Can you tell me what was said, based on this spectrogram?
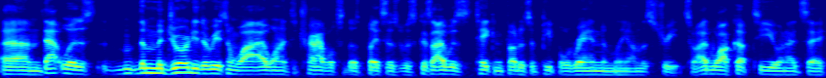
Um, that was the majority of the reason why I wanted to travel to those places was because I was taking photos of people randomly on the street. So I'd walk up to you and I'd say,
